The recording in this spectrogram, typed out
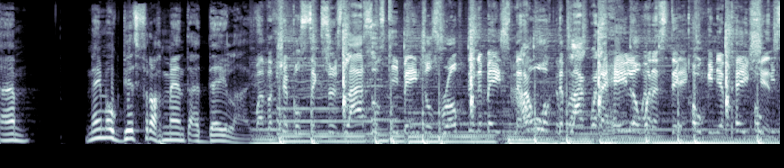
Um, Neem ook dit fragment uit Daylight. While the triple sixers lassos keep angels roped in the basement. I walk the block with a halo and a stick, poking your patience.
